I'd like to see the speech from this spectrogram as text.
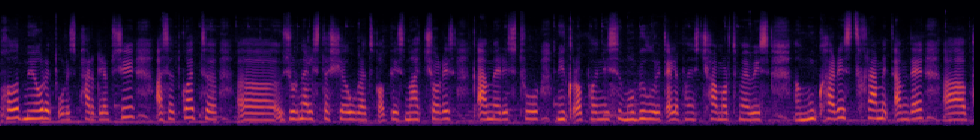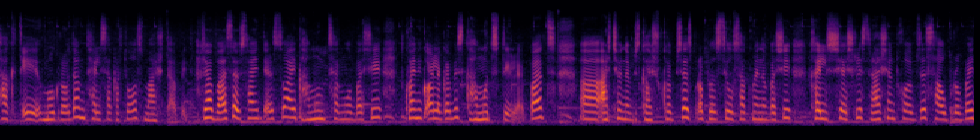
მხოლოდ მეორე ტურის ფარგლებში, ასე ვთქვათ, ჟურნალისტთა შეურაცხყოფის, მათ შორის კამერის თუ მიკროფონის, მობილური ტელეფონის ჩამორთმევის მუქარის 19-მდე ფაქტი მოგროვდა მთელი საქართველოს მასშტაბით. ჯაბა ასევე საინტერესოა აი გამომცემლობაში თქვენი კოლეგების გამოცდილებაც არჩევნების გაშუქებისას პროფესიულ საქმიანობაში ხელის შეშლის რა შემთხვევებზე საუბრობენ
